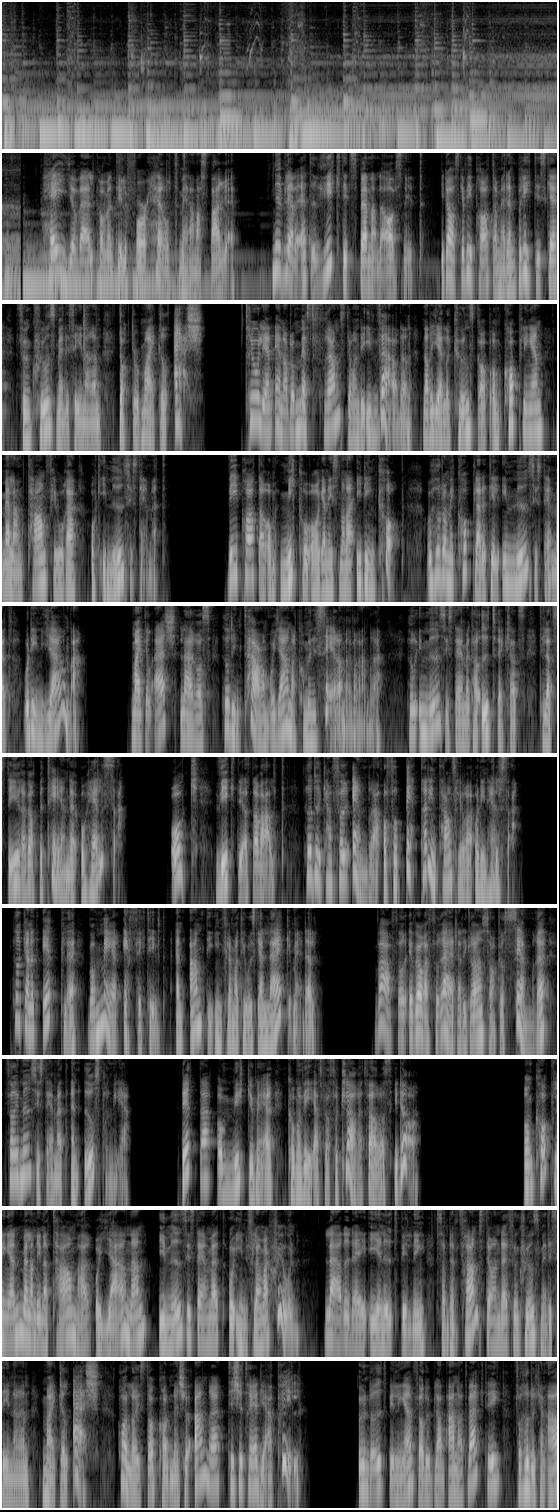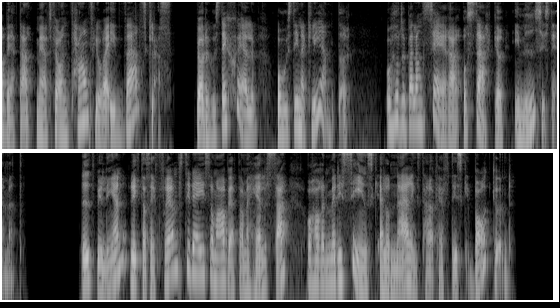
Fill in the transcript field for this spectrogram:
Hej och välkommen till For Health med Anna Sparre! Nu blir det ett riktigt spännande avsnitt. Idag ska vi prata med den brittiske funktionsmedicinaren Dr. Michael Ash. Troligen en av de mest framstående i världen när det gäller kunskap om kopplingen mellan tarmflora och immunsystemet. Vi pratar om mikroorganismerna i din kropp och hur de är kopplade till immunsystemet och din hjärna Michael Ash lär oss hur din tarm och hjärna kommunicerar med varandra, hur immunsystemet har utvecklats till att styra vårt beteende och hälsa. Och viktigast av allt, hur du kan förändra och förbättra din tarmflora och din hälsa. Hur kan ett äpple vara mer effektivt än antiinflammatoriska läkemedel? Varför är våra förädlade grönsaker sämre för immunsystemet än ursprungliga? Detta och mycket mer kommer vi att få förklarat för oss idag. Om kopplingen mellan dina tarmar och hjärnan, immunsystemet och inflammation lär du dig i en utbildning som den framstående funktionsmedicinaren Michael Ash håller i Stockholm den 22 till 23 april. Under utbildningen får du bland annat verktyg för hur du kan arbeta med att få en tarmflora i världsklass, både hos dig själv och hos dina klienter och hur du balanserar och stärker immunsystemet. Utbildningen riktar sig främst till dig som arbetar med hälsa och har en medicinsk eller näringsterapeutisk bakgrund.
